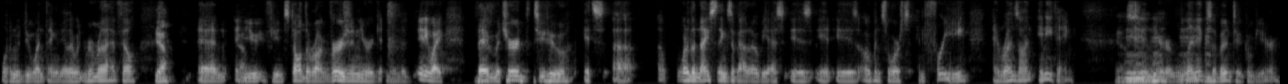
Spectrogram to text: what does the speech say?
one would do one thing and the other would remember that, Phil? Yeah. And and yeah. you if you installed the wrong version, you were getting into anyway, they've matured to it's uh uh, one of the nice things about OBS is it is open source and free and runs on anything, yes. even mm-hmm. your mm-hmm. Linux Ubuntu computer.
